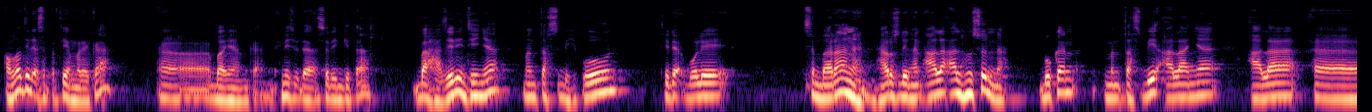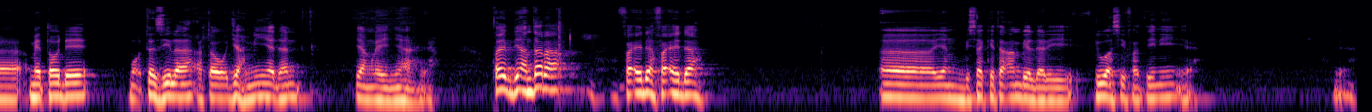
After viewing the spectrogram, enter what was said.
Allah tidak seperti yang mereka uh, bayangkan. Ini sudah sering kita bahas. Jadi intinya mentasbih pun tidak boleh sembarangan, harus dengan ala al-husnnah, bukan mentasbih alanya ala uh, metode Mu'tazilah atau Jahmiyah dan yang lainnya ya. Tapi di antara faedah-faedah uh, yang bisa kita ambil dari dua sifat ini ya. Ya.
